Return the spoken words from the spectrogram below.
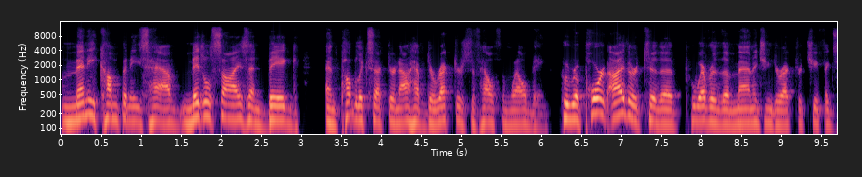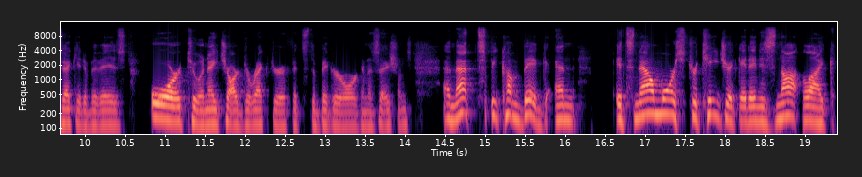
Many companies have middle size and big and public sector now have directors of health and well-being who report either to the whoever the managing director chief executive is or to an HR director if it's the bigger organizations. And that's become big. And it's now more strategic. And it is not like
